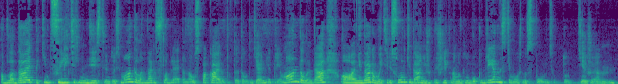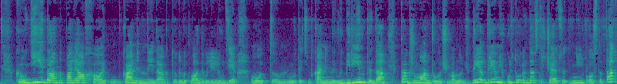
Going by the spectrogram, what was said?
обладает таким целительным действием, то есть мандала, она расслабляет, она успокаивает вот эта вот геометрия мандалы, да, а, недаром эти рисунки, да, они же пришли к нам из глубокой древности, можно вспомнить. Вот тут те же круги, да, на полях а, каменные, да, которые выкладывали люди, вот, вот эти вот каменные лабиринты, да, также мандалы очень во многих древ древних культурах, да, встречаются, это не просто так,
